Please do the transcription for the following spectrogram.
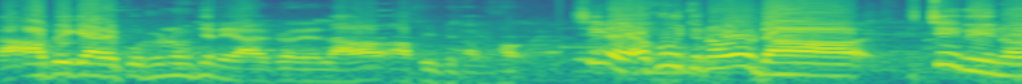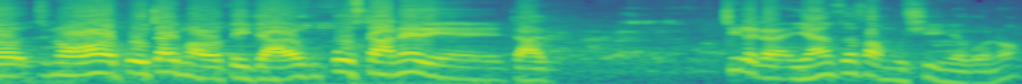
ဒါအားပေးကြတဲ့ကိုထွန်းထွန်းဖြစ်နေတာအတွက်လည်းလာအားပေးဖြစ်တာပေါ့ဟုတ်ရှိတယ်အခုကျွန်တော်တို့ဒါကြည့်ပြီးတော့ကျွန်တော်ကပိုကြိုက်မှာတော့တေးကြတယ်အခုပိုစတာနဲ့တင်ဒါကြည့်လိုက်တာအရန်ဆွဲဆောင်မှုရှိနေပေါ့နော်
